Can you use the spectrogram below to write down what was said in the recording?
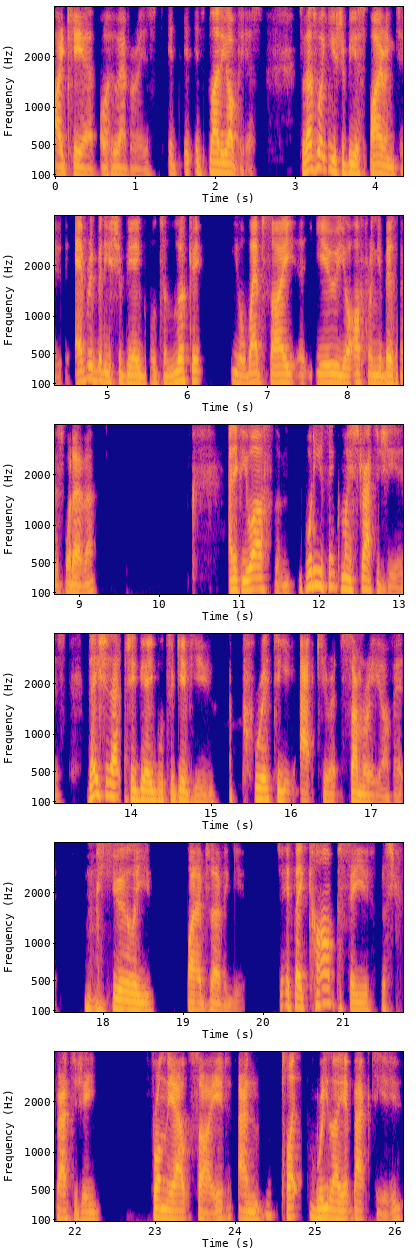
IKEA or whoever is. It, it, it's bloody obvious. So that's what you should be aspiring to. Everybody should be able to look at your website, at you, you're offering your business, whatever. And if you ask them, what do you think my strategy is? They should actually be able to give you a pretty accurate summary of it mm-hmm. purely by observing you. So if they can't perceive the strategy from the outside and play, relay it back to you,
